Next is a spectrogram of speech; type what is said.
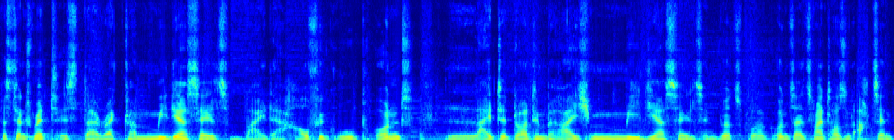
Christian Schmidt ist Director Media Sales bei der Haufe Group und leitet dort den Bereich Media Sales in Würzburg und seit 2018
